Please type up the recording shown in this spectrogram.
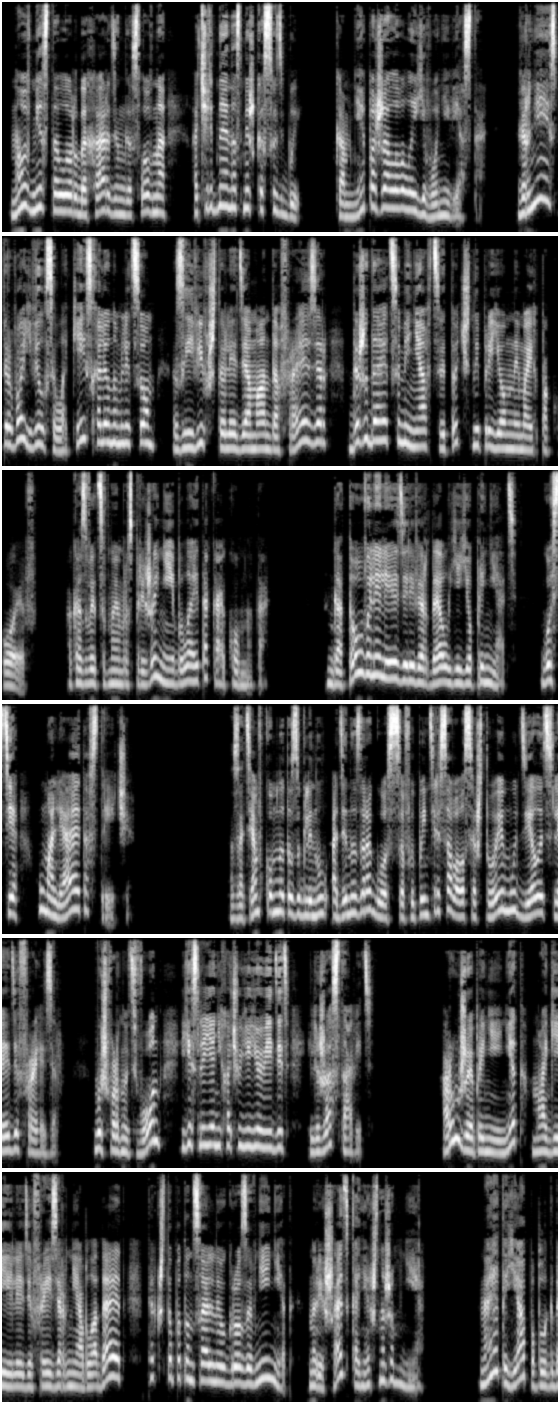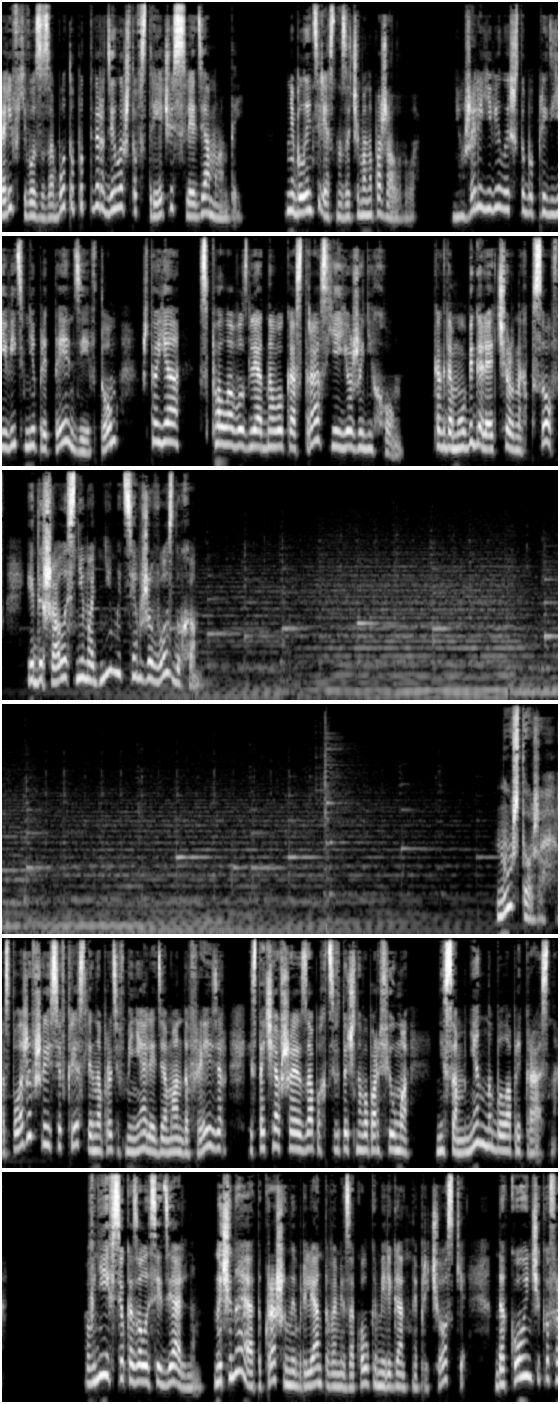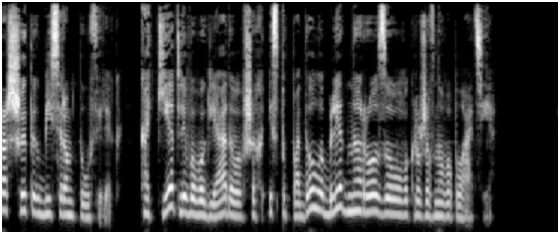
Но вместо лорда Хардинга, словно очередная насмешка судьбы, ко мне пожаловала его невеста. Вернее, сперва явился лакей с холеным лицом, заявив, что леди Аманда Фрейзер дожидается меня в цветочной приемной моих покоев. Оказывается, в моем распоряжении была и такая комната. Готова ли леди Ривердел ее принять? Гостья умоляет о встрече. Затем в комнату заглянул один из рогоссов и поинтересовался, что ему делать с леди Фрейзер. Вышвырнуть вон, если я не хочу ее видеть, или же оставить. Оружия при ней нет, магии леди Фрейзер не обладает, так что потенциальной угрозы в ней нет, но решать, конечно же, мне. На это я, поблагодарив его за заботу, подтвердила, что встречусь с леди Амандой. Мне было интересно, зачем она пожаловала. Неужели явилась, чтобы предъявить мне претензии в том, что я спала возле одного костра с ее женихом, когда мы убегали от черных псов и дышала с ним одним и тем же воздухом. Ну что же, расположившаяся в кресле напротив меня леди Аманда Фрейзер, источавшая запах цветочного парфюма, несомненно, была прекрасна. В ней все казалось идеальным, начиная от украшенной бриллиантовыми заколками элегантной прически до кончиков, расшитых бисером туфелек, кокетливо выглядывавших из-под подола бледно-розового кружевного платья.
